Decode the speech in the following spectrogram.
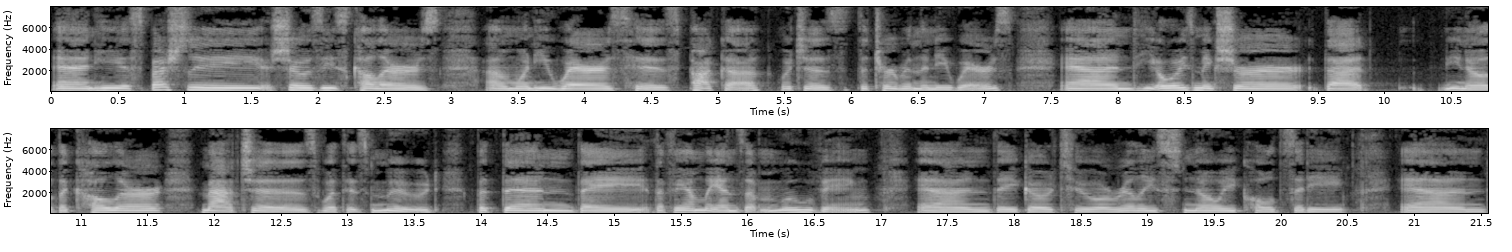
and he especially shows these colors um, when he wears his patka, which is the turban that he wears, and he always makes sure that you know the color matches with his mood. But then they the family ends up moving and they go to a really snowy cold city. And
